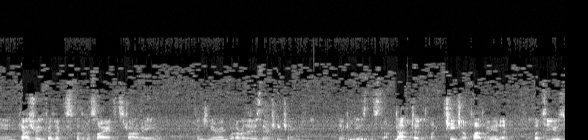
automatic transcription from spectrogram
in chemistry, physics, physical science, astronomy, engineering, whatever it is they're teaching. They can use this stuff. Not to like teach a plasma unit, but to use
